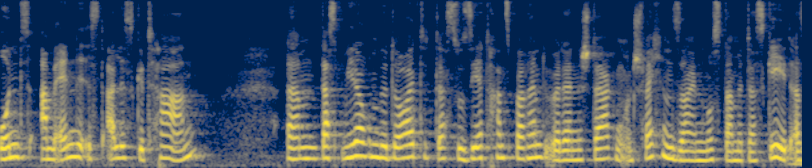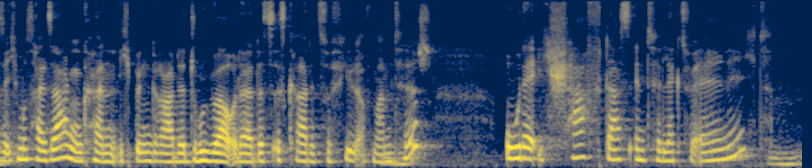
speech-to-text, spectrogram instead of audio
und am Ende ist alles getan. Ähm, das wiederum bedeutet, dass du sehr transparent über deine Stärken und Schwächen sein musst, damit das geht. Also ich muss halt sagen können, ich bin gerade drüber oder das ist gerade zu viel auf meinem mhm. Tisch. Oder ich schaffe das intellektuell nicht, mhm.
